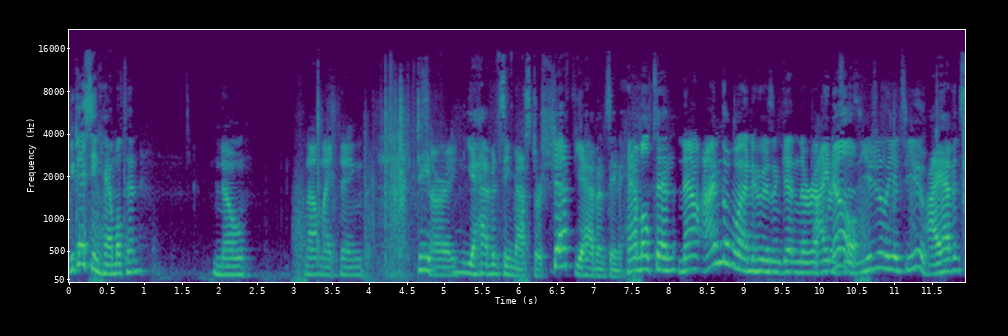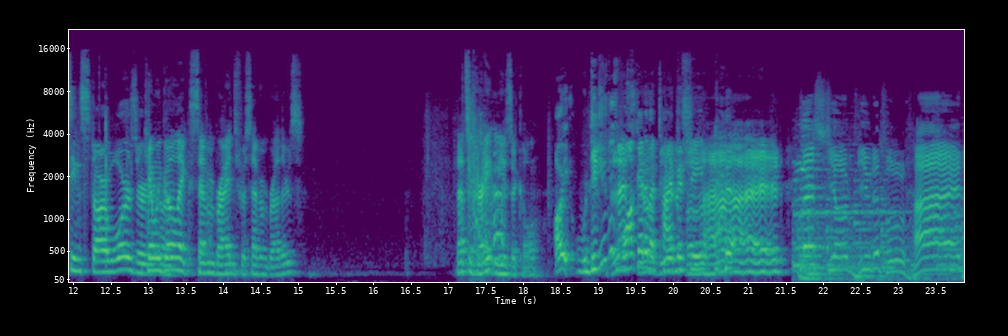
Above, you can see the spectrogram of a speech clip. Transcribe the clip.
have you guys seen Hamilton? No, not my thing. Dave, Sorry. You haven't seen Master Chef, you haven't seen Hamilton. Now I'm the one who isn't getting the references. I know. Usually it's you. I haven't seen Star Wars or Can we or- go like Seven Brides for Seven Brothers? That's a great musical. Are did you just walk out of a time machine? Hide. Bless your beautiful hide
